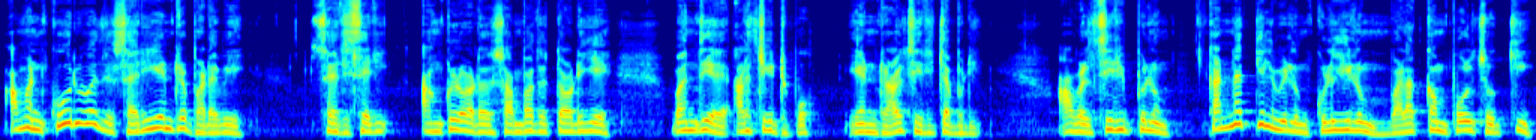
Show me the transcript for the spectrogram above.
அவன் கூறுவது சரியென்று படவே. சரி சரி அங்கிளோட சம்மதத்தோடையே வந்து அழைச்சிக்கிட்டு போ என்றாள் சிரித்தபடி. அவள் சிரிப்பிலும் கன்னத்தில் விழும் குழியிலும் வழக்கம் போல் சொக்கி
